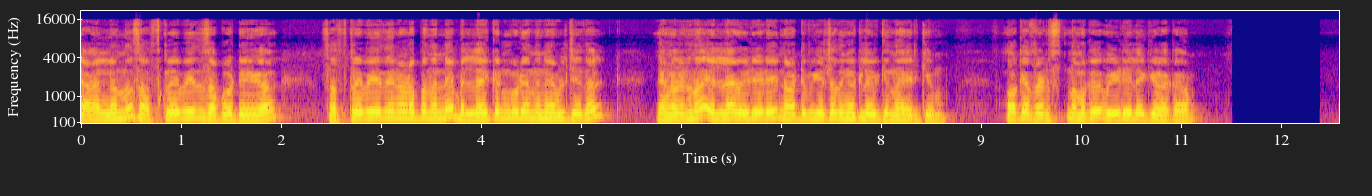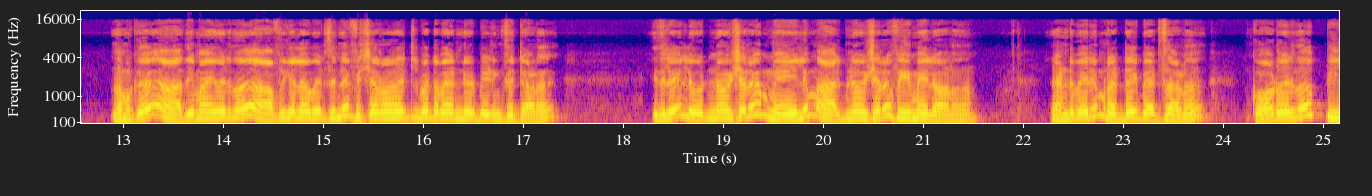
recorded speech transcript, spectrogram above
ചാനലൊന്ന് സബ്സ്ക്രൈബ് ചെയ്ത് സപ്പോർട്ട് ചെയ്യുക. സബ്സ്ക്രൈബ് ചെയ്യുന്നതിനോടൊപ്പം തന്നെ ബെല്ലൈക്കൺ കൂടി ഒന്ന് എനേബിൾ ചെയ്താൽ ഞങ്ങളിടുന്ന എല്ലാ വീഡിയോയുടെയും നോട്ടിഫിക്കേഷൻ നിങ്ങൾക്ക് ലഭിക്കുന്നതായിരിക്കും. ഓക്കെ ഫ്രണ്ട്സ് നമുക്ക് വീഡിയോയിലേക്ക് കിടക്കാം. നമുക്ക് ആദ്യമായി വരുന്നത് ആഫ്രിക്കൻ ലോബേഴ്സിന്റെ ഫിഷർ വെറൈറ്റിയിൽപ്പെട്ട പേരിന്റെ ഒരു ബ്രീഡിംഗ് സെറ്റാണ് ഇതിൽ ലൂഡിനോഷർ മെയിലും ആൽബിനോഷർ ഫീമെയിലും ആണ്. രണ്ടുപേരും റെഡ് ഐ ബേഡ്സ് ആണ്. കോഡ് വരുന്നത് പി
